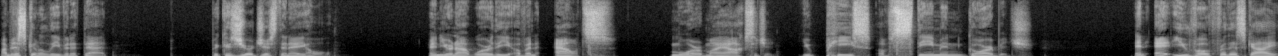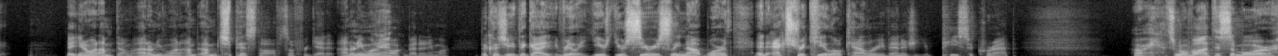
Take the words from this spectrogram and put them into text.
I'm just going to leave it at that because you're just an a hole and you're not worthy of an ounce more of my oxygen. You piece of steaming garbage. And you vote for this guy. You know what? I'm done. I don't even want. I'm, I'm just pissed off. So forget it. I don't even want to Yeah. talk about it anymore because you, the guy really, you're, you're seriously not worth an extra kilocalorie of energy. You piece of crap. All right, let's move on to some more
